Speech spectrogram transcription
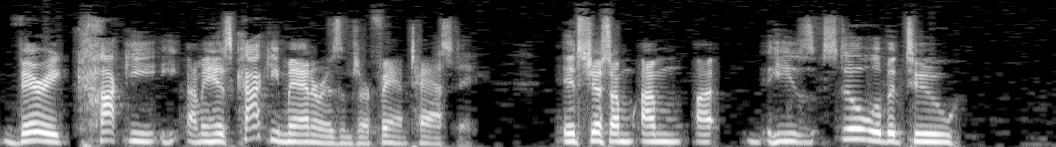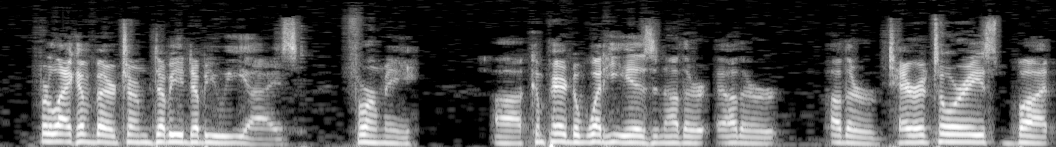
very cocky. I mean, his cocky mannerisms are fantastic. It's just I'm I'm uh, he's still a little bit too, for lack of a better term, WWEized for me, uh, compared to what he is in other other other territories. But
